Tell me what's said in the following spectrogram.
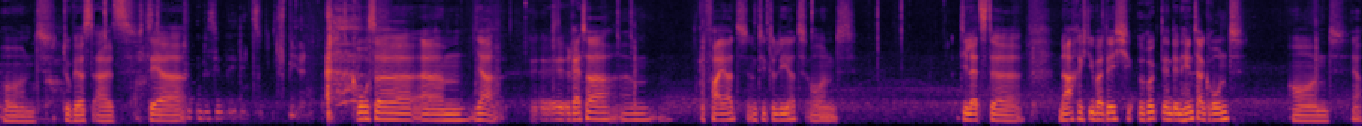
und du wirst als der Tut ein bisschen weh, den zu spielen. große ähm, ja, äh, Retter ähm, gefeiert und tituliert. Und die letzte Nachricht über dich rückt in den Hintergrund. Und ja,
